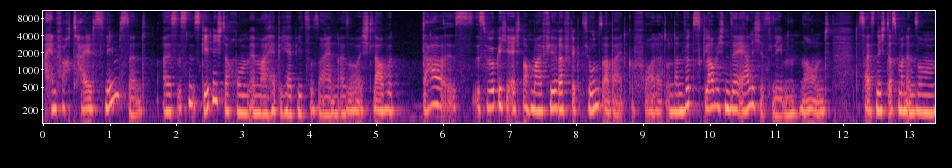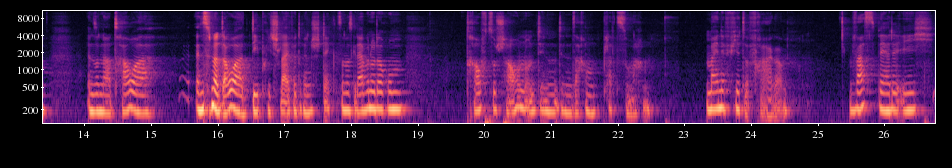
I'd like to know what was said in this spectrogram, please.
einfach Teil des Lebens sind. Also es, ist, es geht nicht darum, immer happy, happy zu sein. Also ich glaube, da ist, ist wirklich echt nochmal viel Reflexionsarbeit gefordert. Und dann wird es, glaube ich, ein sehr ehrliches Leben. Ne? Und das heißt nicht, dass man in so, einem, in so einer Trauer, in so einer Dauer-Depri-Schleife drin steckt, sondern es geht einfach nur darum, drauf zu schauen und den, den Sachen Platz zu machen. Meine vierte Frage. Was werde ich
